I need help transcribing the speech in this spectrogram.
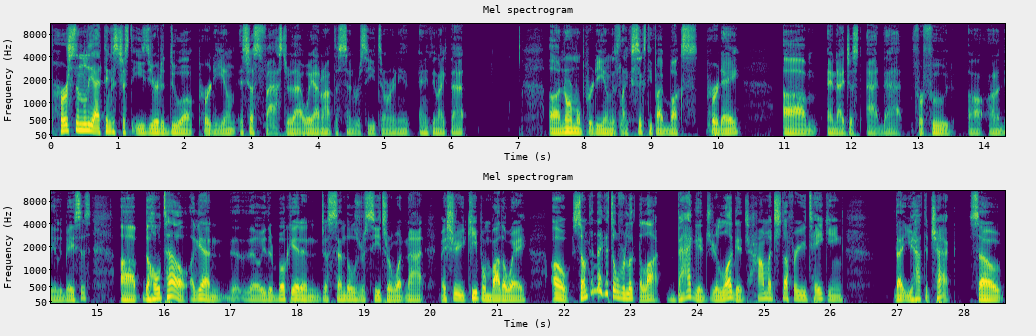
Personally, I think it's just easier to do a per diem. It's just faster that way. I don't have to send receipts or any anything like that. Uh, normal per diem is like 65 bucks per day. Um, and I just add that for food uh, on a daily basis. Uh, the hotel, again, they'll either book it and just send those receipts or whatnot. Make sure you keep them, by the way. Oh, something that gets overlooked a lot baggage, your luggage. How much stuff are you taking that you have to check? So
